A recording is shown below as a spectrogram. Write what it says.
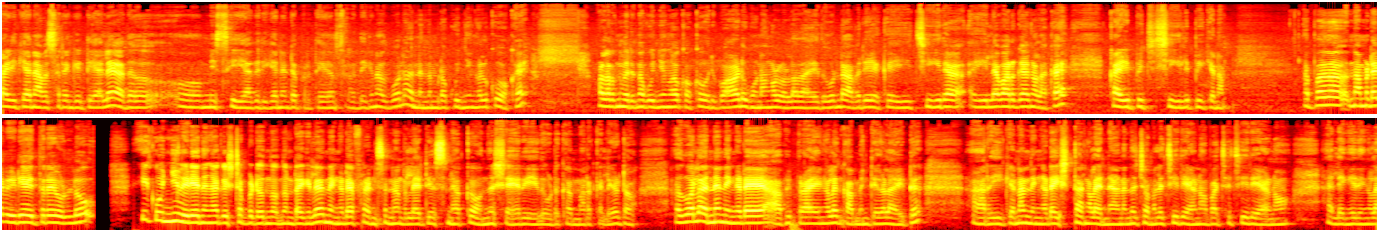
കഴിക്കാൻ അവസരം കിട്ടിയാൽ അത് മിസ് ചെയ്യാതിരിക്കാനായിട്ട് പ്രത്യേകം ശ്രദ്ധിക്കണം. അതുപോലെ തന്നെ നമ്മുടെ കുഞ്ഞുങ്ങൾക്കുമൊക്കെ വളർന്നു വരുന്ന കുഞ്ഞുങ്ങൾക്കൊക്കെ ഒരുപാട് ഗുണങ്ങളുള്ളതായതുകൊണ്ട് അവരെയൊക്കെ ഈ ചീര ഇലവർഗങ്ങളൊക്കെ കഴിപ്പിച്ച് ശീലിപ്പിക്കണം. അപ്പോൾ നമ്മുടെ വീഡിയോ ഇത്രയേ ഉള്ളൂ. ഈ കുഞ്ഞു വീഡിയോ നിങ്ങൾക്ക് ഇഷ്ടപ്പെട്ടു എന്നുണ്ടെങ്കിൽ നിങ്ങളുടെ ഫ്രണ്ട്സിനും റിലേറ്റീവ്സിനും ഒക്കെ ഒന്ന് ഷെയർ ചെയ്ത് കൊടുക്കാൻ മറക്കല്ലേ കേട്ടോ. അതുപോലെ തന്നെ നിങ്ങളുടെ അഭിപ്രായങ്ങളും കമന്റുകളായിട്ട് അറിയിക്കണം. നിങ്ങളുടെ ഇഷ്ടങ്ങൾ എന്നാണെന്ന് ചുമലച്ചീരയാണോ പച്ചച്ചീരയാണോ അല്ലെങ്കിൽ നിങ്ങൾ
